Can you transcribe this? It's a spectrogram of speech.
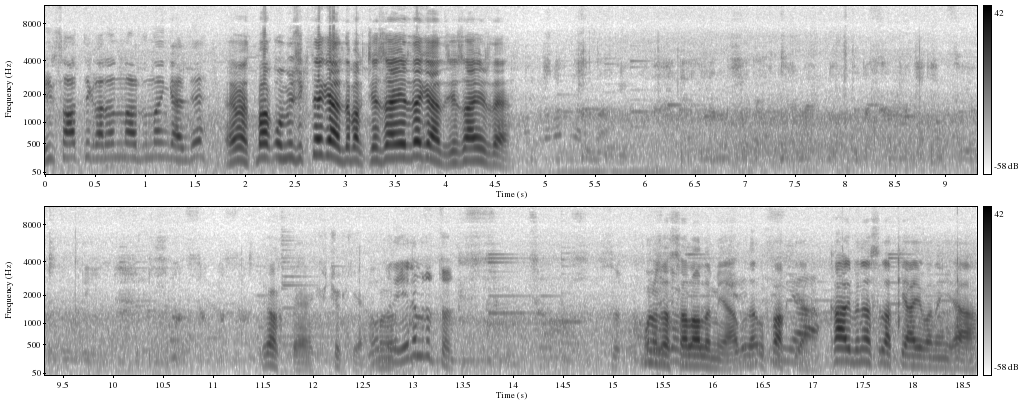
Bir saatlik aranın ardından geldi. Evet bak o müzikte geldi bak Cezayir'de geldi Cezayir'de. Yok be küçük ya. Bunu, yeni mi tuttun? Bunu da salalım ya. Bu da ufak ya. Kalbi nasıl atıyor hayvanın ya.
